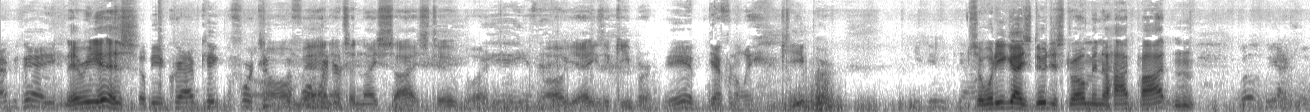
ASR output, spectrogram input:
Krabby Patty. There he is. There'll be a crab cake before two Oh before man, winter. that's a nice size too, boy. Yeah, a- Oh yeah, he's a keeper. yeah, definitely. Keeper. So what do you guys do? Just throw them in the hot pot and Well, we actually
